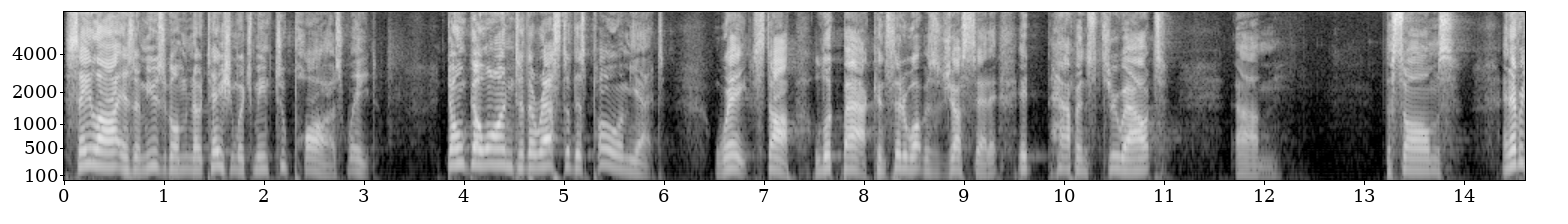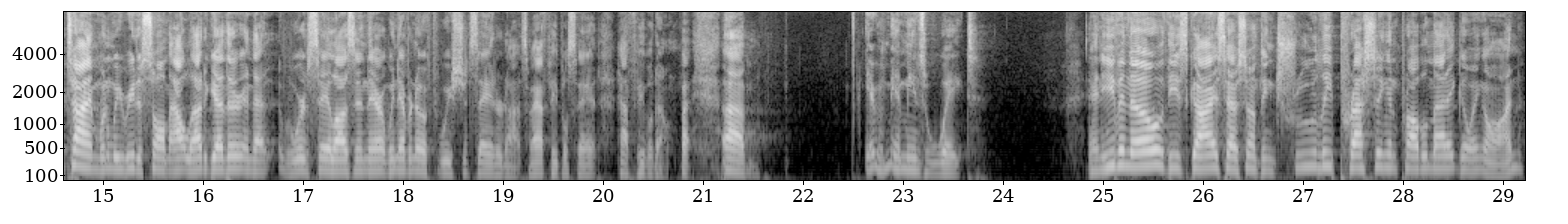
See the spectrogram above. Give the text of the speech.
Selah is a musical notation which means to pause. Wait. Don't go on to the rest of this poem yet. Wait, stop, look back, consider what was just said. It, it happens throughout um, the Psalms. And every time when we read a psalm out loud together and that word Selah is in there, we never know if we should say it or not. So half the people say it, half the people don't. But um, it, it means wait. And even though these guys have something truly pressing and problematic going on,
